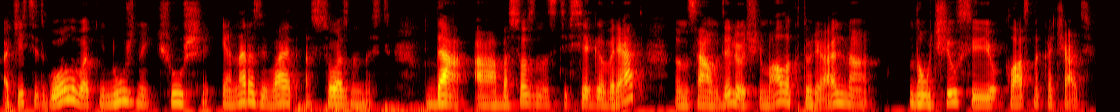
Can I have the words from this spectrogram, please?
очистить голову от ненужной чуши, и она развивает осознанность. Да, об осознанности все говорят, но на самом деле очень мало кто реально научился ее классно качать.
